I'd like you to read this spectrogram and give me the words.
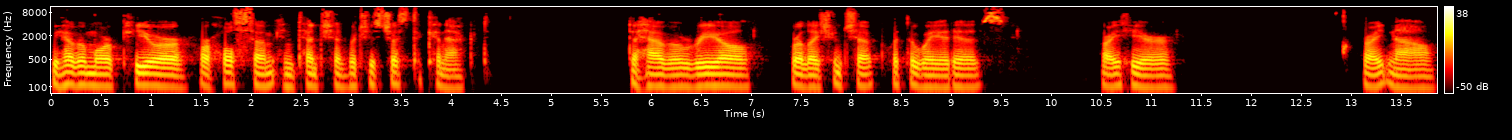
We have a more pure or wholesome intention, which is just to connect to have a real relationship with the way it is right here, right now.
